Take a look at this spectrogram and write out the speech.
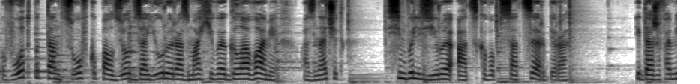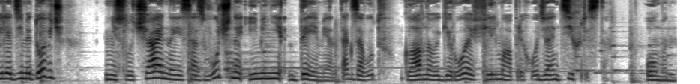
Вот подтанцовка ползет за Юрой, размахивая головами, а значит, символизируя адского пса Цербера. И даже фамилия Демидович не случайно и созвучна имени Дэмиан, так зовут главного героя фильма о приходе Антихриста – Оман.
